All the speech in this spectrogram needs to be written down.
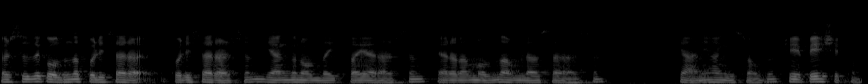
Hırsızlık olduğunda polisi, arar, polisi ararsın, yangın olduğunda itfaiye ararsın, yaralanma olduğunda ambulans ararsın. Yani hangisi oldu? C, B şıkkı mı?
